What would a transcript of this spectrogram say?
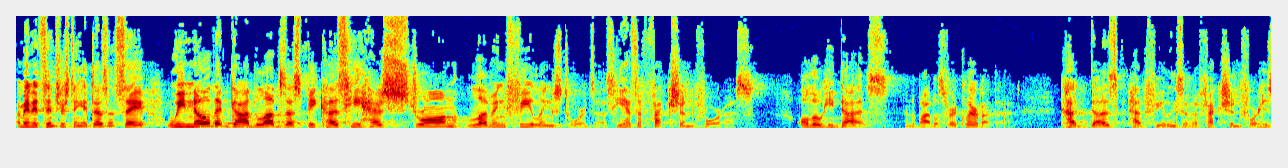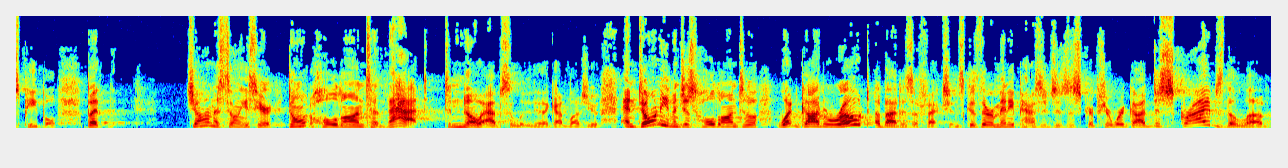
I mean, it's interesting. It doesn't say we know that God loves us because he has strong, loving feelings towards us. He has affection for us. Although he does, and the Bible's very clear about that. God does have feelings of affection for his people. But John is telling us here don't hold on to that to know absolutely that God loves you. And don't even just hold on to what God wrote about his affections, because there are many passages of Scripture where God describes the love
